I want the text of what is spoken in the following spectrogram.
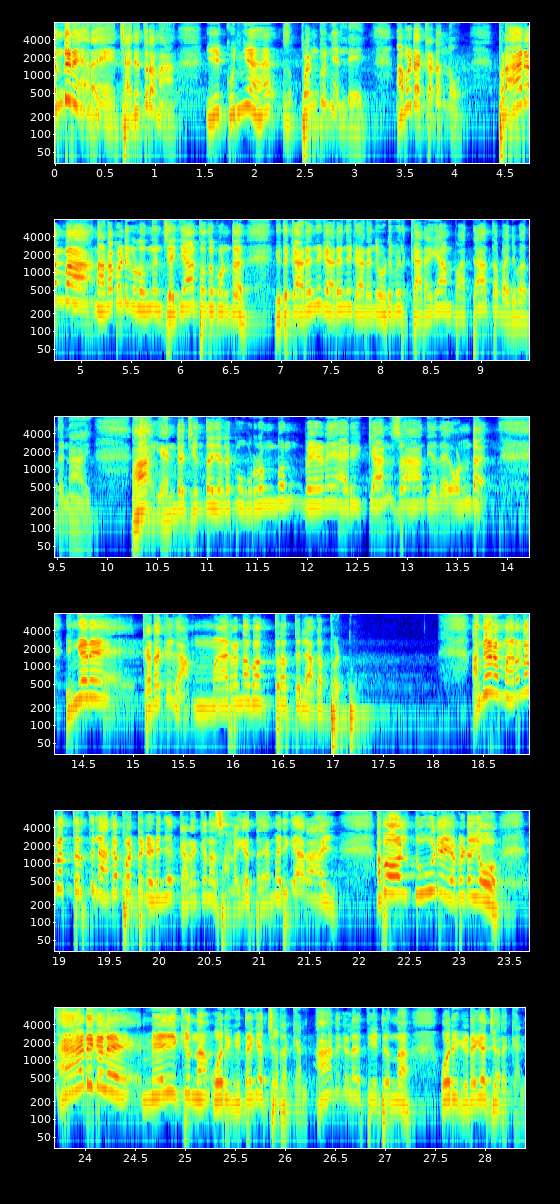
എന്തിനേറെ ചരിത്രമാണ് ഈ കുഞ്ഞ് പെൺകുഞ്ഞല്ലേ അവിടെ കിടന്നു. പ്രാരംഭ നടപടികളൊന്നും ചെയ്യാത്തത് കൊണ്ട് ഇത് കരഞ്ഞ് കരഞ്ഞ് കരഞ്ഞ് ഒടുവിൽ കരയാൻ പറ്റാത്ത പരുവത്തിനായി. ആ എന്റെ ചിന്ത ചിലപ്പോൾ ഉറുമ്പും വേണേ അരിക്കാൻ സാധ്യതയുണ്ട്. ഇങ്ങനെ കിടക്കുക മരണവക്ത്രത്തിൽ അകപ്പെട്ടു അങ്ങനെ മരണപത്രത്തിൽ അകപ്പെട്ട് കഴിഞ്ഞ് കിടക്കുന്ന സമയത്ത് മരിക്കാറായി. അപ്പോൾ ദൂരെ എവിടെയോ ആടുകളെ മേയിക്കുന്ന ഒരു ഇടയ ചെറുക്കൻ ആടുകളെ തീറ്റുന്ന ഒരു ഇടയ ചെറുക്കൻ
